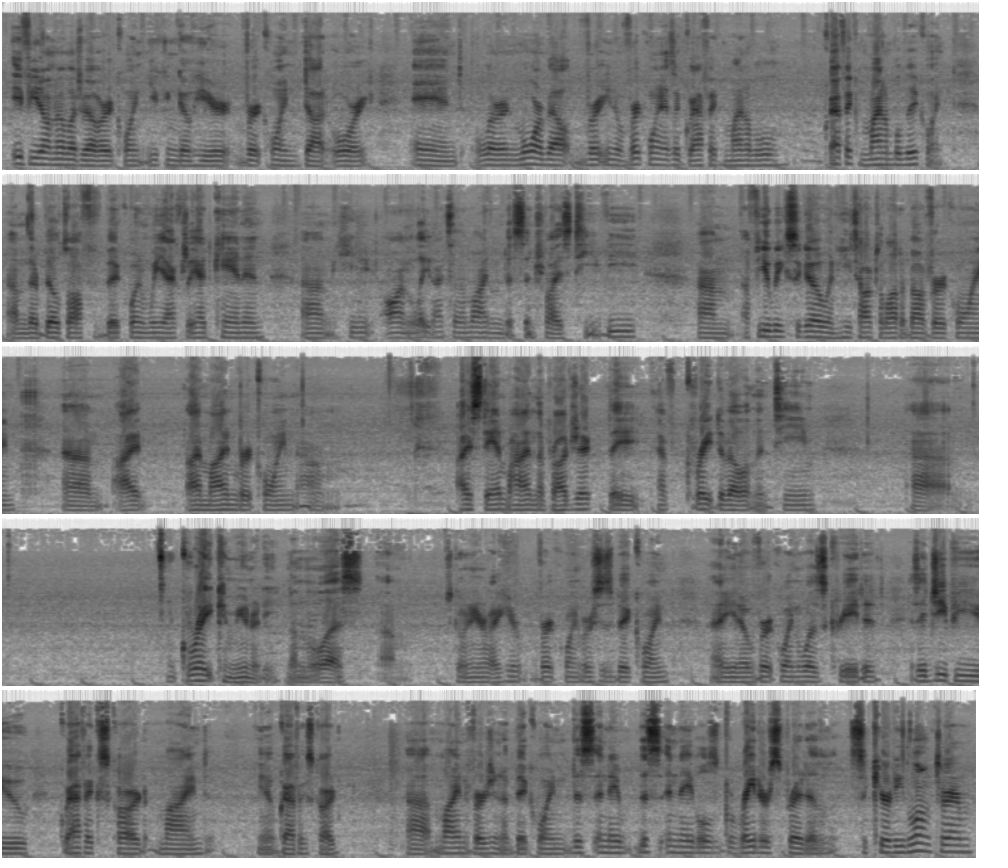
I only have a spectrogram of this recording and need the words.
if you don't know much about Vertcoin, you can go here vertcoin.org and learn more about Vert. You know, Vertcoin is a graphic mineable graphic mineable Bitcoin. Um, they're built off of Bitcoin. We actually had Cannon um, he on Late Nights on the Mind on Decentralized TV um, a few weeks ago, and he talked a lot about Vertcoin. Um, I I mine Vertcoin. Um, I stand behind the project. They have great development team. Um, great community, nonetheless. Um, just going here right here, Vertcoin versus Bitcoin. Uh, you know, Vertcoin was created as a GPU graphics card mined, you know, graphics card uh, mined version of Bitcoin. This enable this enables greater spread of security long term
